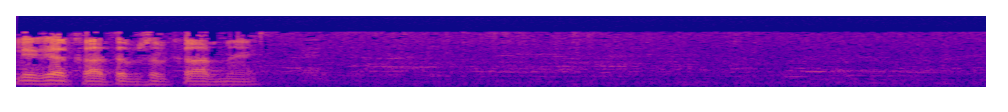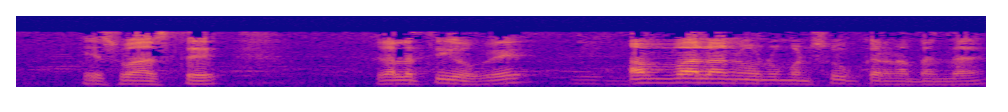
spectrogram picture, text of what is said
لکھا کاتب سرکار نے۔ اس واسطے غلطی ہوئے اولا نو منسوخ کرنا پہنتا ہے،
